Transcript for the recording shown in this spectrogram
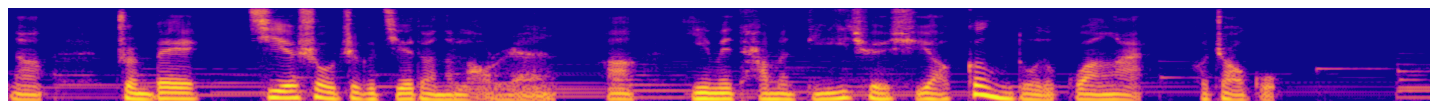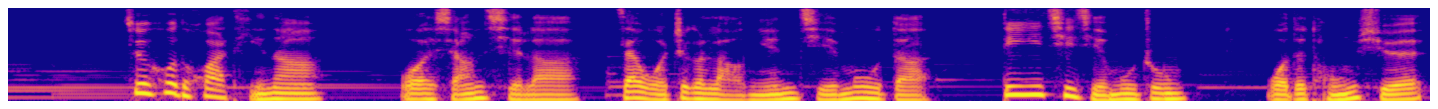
那准备接受这个阶段的老人。啊，因为他们的确需要更多的关爱和照顾。最后的话题呢，我想起了在我这个老年节目的第一期节目中，我的同学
